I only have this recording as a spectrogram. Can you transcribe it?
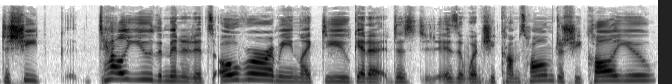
does she tell you the minute it's over? I mean, like, do you get a? Does is it when she comes home? Does she call you?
